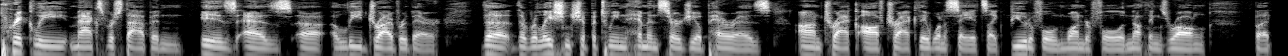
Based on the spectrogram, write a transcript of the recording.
prickly Max Verstappen is as uh, a lead driver there, the the relationship between him and Sergio Perez on track, off track, they want to say it's like beautiful and wonderful and nothing's wrong, but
